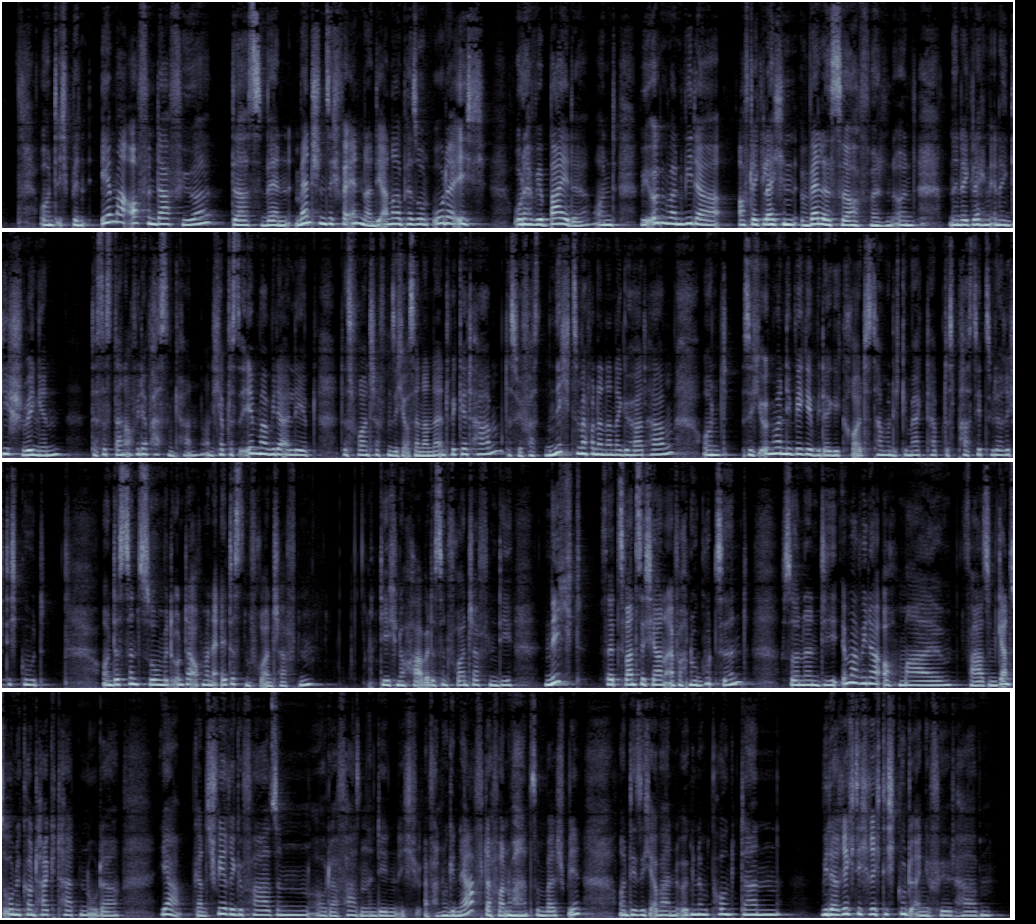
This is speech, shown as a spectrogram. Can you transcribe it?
Und ich bin immer offen dafür, dass wenn Menschen sich verändern, die andere Person oder ich oder wir beide und wir irgendwann wieder auf der gleichen Welle surfen und in der gleichen Energie schwingen, dass es dann auch wieder passen kann. Und ich habe das immer wieder erlebt, dass Freundschaften sich auseinanderentwickelt haben, dass wir fast nichts mehr voneinander gehört haben und sich irgendwann die Wege wieder gekreuzt haben und ich gemerkt habe, das passt jetzt wieder richtig gut. Und das sind so mitunter auch meine ältesten Freundschaften, die ich noch habe. Das sind Freundschaften, die nicht seit 20 Jahren einfach nur gut sind, sondern die immer wieder auch mal Phasen ganz ohne Kontakt hatten oder ja, ganz schwierige Phasen oder Phasen, in denen ich einfach nur genervt davon war zum Beispiel und die sich aber an irgendeinem Punkt dann wieder richtig, richtig gut angefühlt haben.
